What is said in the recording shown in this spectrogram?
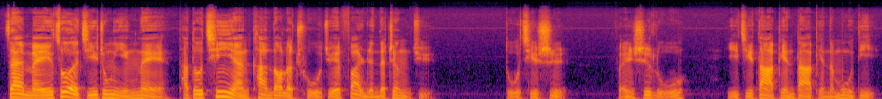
在每座集中营内，他都亲眼看到了处决犯人的证据：毒气室、焚尸炉以及大片大片的墓地。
